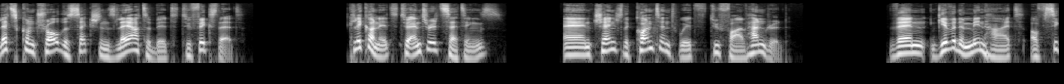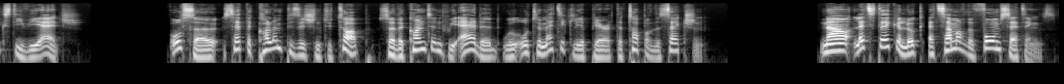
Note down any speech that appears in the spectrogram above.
Let's control the section's layout a bit to fix that. Click on it to enter its settings, and change the content width to 500. Then give it a min height of 60 VH. Also, set the column position to top so the content we added will automatically appear at the top of the section. Now, let's take a look at some of the form settings.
